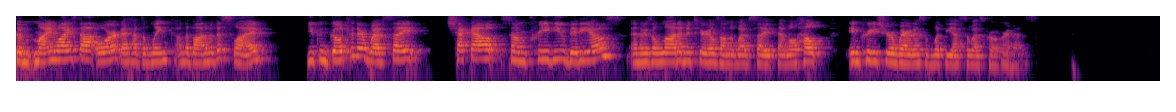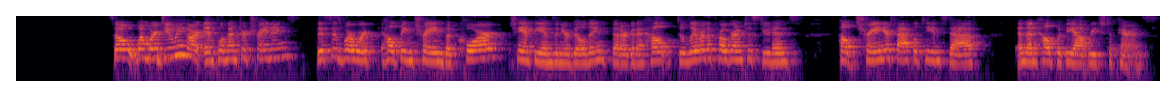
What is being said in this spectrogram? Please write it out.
The mindwise.org, I have the link on the bottom of the slide. You can go to their website, check out some preview videos, and there's a lot of materials on the website that will help increase your awareness of what the SOS program is. So when we're doing our implementer trainings, this is where we're helping train the core champions in your building that are going to help deliver the program to students, help train your faculty and staff, and then help with the outreach to parents.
